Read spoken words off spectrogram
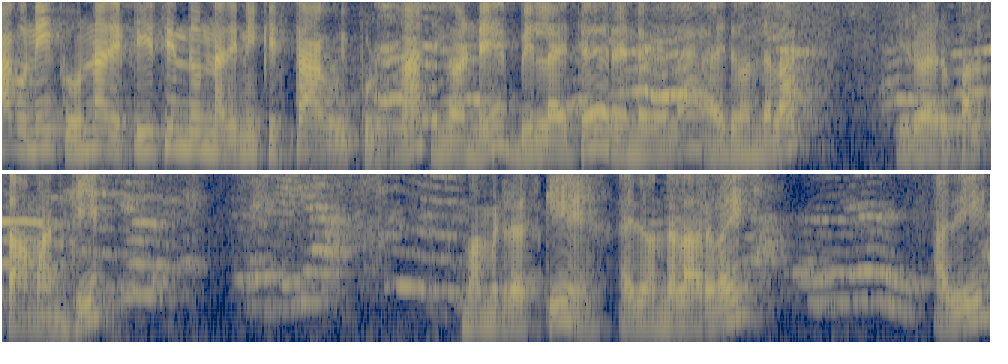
ఆగు నీకు ఉన్నది తీసింది ఉన్నది నీకు ఇస్తా ఆగు ఇప్పుడు ఇవ్వండి బిల్ అయితే రెండు వేల ఐదు వందల ఇరవై రూపాయలు సామాన్కి మమ్మీ డ్రెస్కి ఐదు వందల అరవై అది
